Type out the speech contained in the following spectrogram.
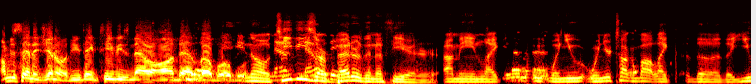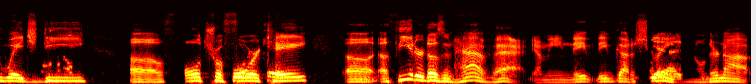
I'm just saying in general. Do you think TVs now are on that No, level? It- No, now- TVs are better than a theater. I mean, like Yeah, when you when you're talking about like the the UHD, uh, ultra 4K, uh, a theater doesn't have that. I mean, they they've got a screen. Yeah. You know, they're not.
